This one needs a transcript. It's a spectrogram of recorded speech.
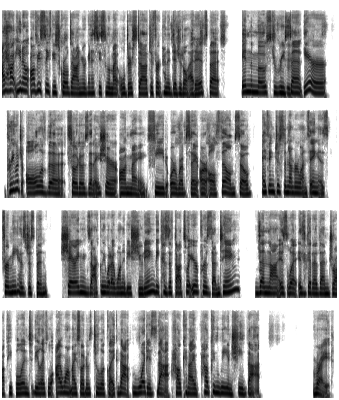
I have, you know, obviously if you scroll down, you're going to see some of my older stuff, different kind of digital edits, but in the most mm-hmm. recent mm-hmm. year, pretty much all of the photos that I share on my feed or website are all film. So I think just the number one thing is for me has just been sharing exactly what I want to be shooting because if that's what you're presenting, then that is what is going to then draw people in to be like, well, I want my photos to look like that. What is that? How can I, how can we achieve that? Right.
